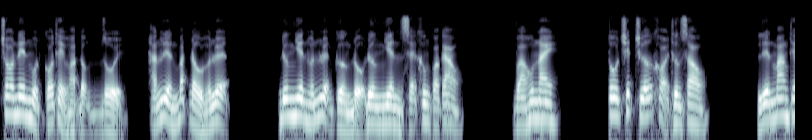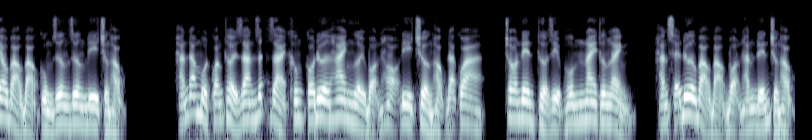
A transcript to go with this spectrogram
cho nên một có thể hoạt động rồi, hắn liền bắt đầu huấn luyện. Đương nhiên huấn luyện cường độ đương nhiên sẽ không quá cao. Và hôm nay, tô chết chữa khỏi thương sau, liền mang theo bảo bảo cùng dương dương đi trường học. Hắn đã một quãng thời gian rất dài không có đưa hai người bọn họ đi trường học đã qua, cho nên thừa dịp hôm nay thương lành, hắn sẽ đưa bảo bảo bọn hắn đến trường học,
